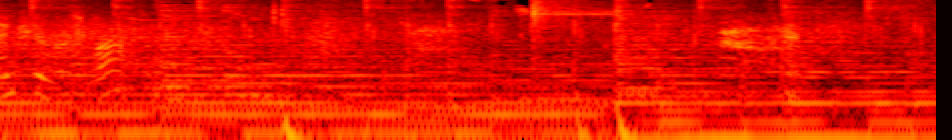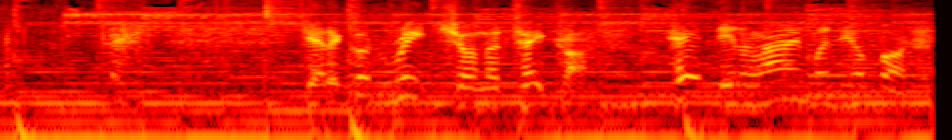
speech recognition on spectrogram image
entry was well. Get a good reach on the takeoff. Head in line with your body,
